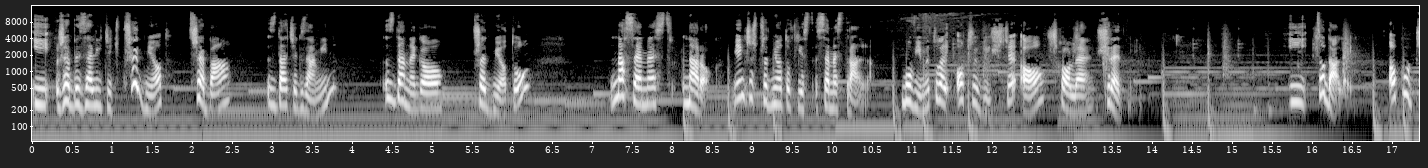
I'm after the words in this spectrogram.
I żeby zaliczyć przedmiot, trzeba zdać egzamin z danego przedmiotu na semestr, na rok. Większość przedmiotów jest semestralna. Mówimy tutaj oczywiście o szkole średniej. I co dalej? Oprócz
